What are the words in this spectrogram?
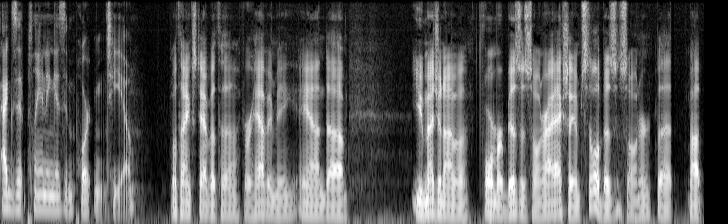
exit planning is important to you. Well, thanks, Tabitha, for having me. And uh, you mentioned I'm a former business owner. I actually am still a business owner, but about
